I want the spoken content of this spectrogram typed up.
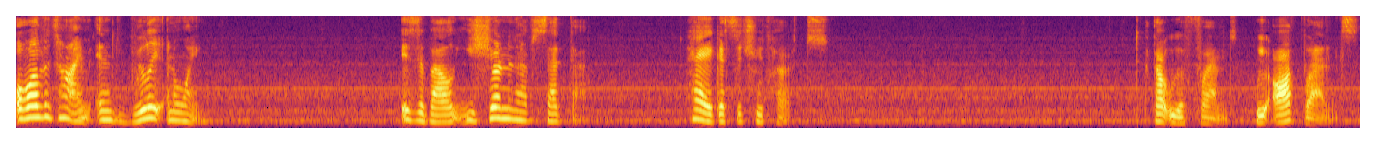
All the time, and it's really annoying. Isabel, you shouldn't have said that. Hey, I guess the truth hurts. I thought we were friends. We are friends.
